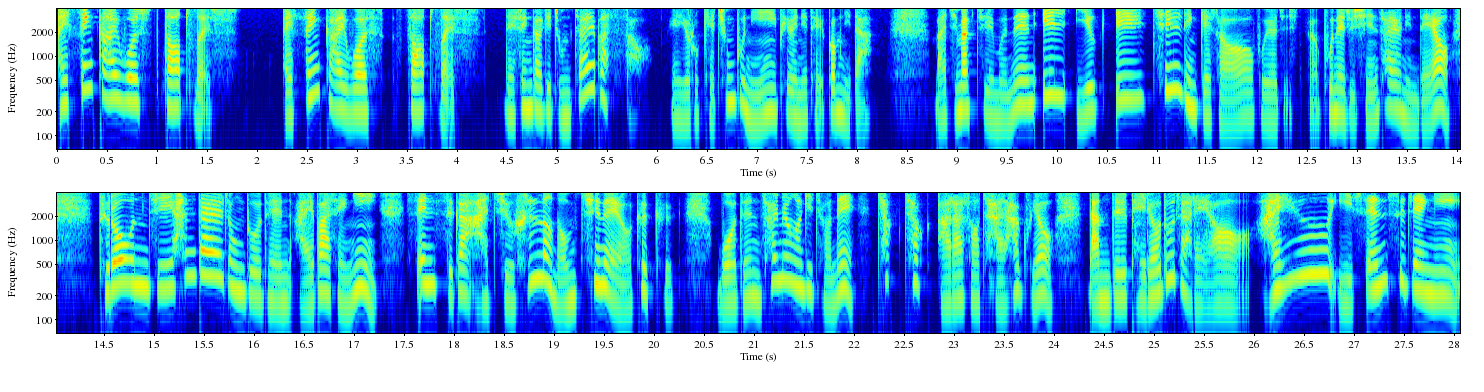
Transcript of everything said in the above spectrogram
I think I was thoughtless. I think I was thoughtless. 내 생각이 좀 짧았어. 예, 이렇게 충분히 표현이 될 겁니다. 마지막 질문은 1617님께서 보여주, 어, 보내주신 사연인데요. 들어온 지 한 달 정도 된 알바생이 센스가 아주 흘러 넘치네요. 크크. 뭐든 설명하기 전에 척척 알아서 잘 하고요. 남들 배려도 잘해요. 아유, 이 센스쟁이.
